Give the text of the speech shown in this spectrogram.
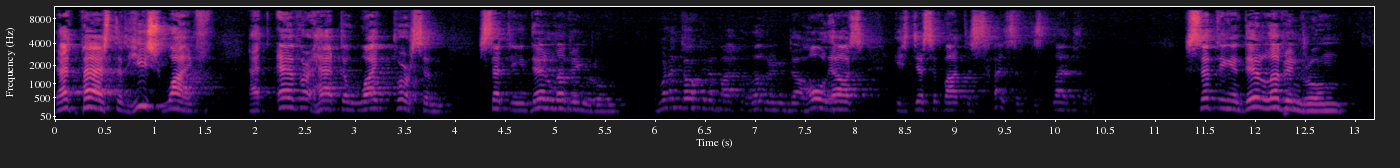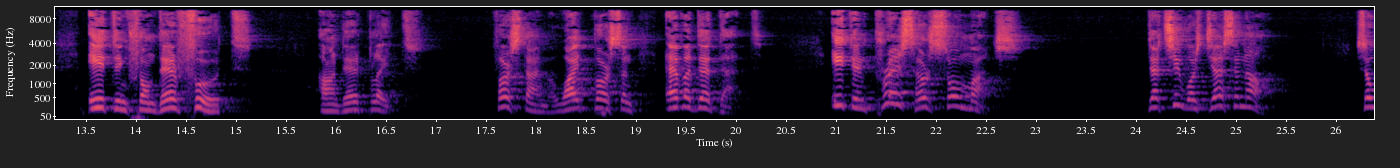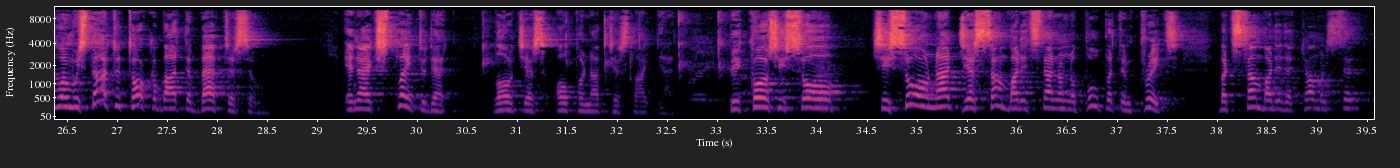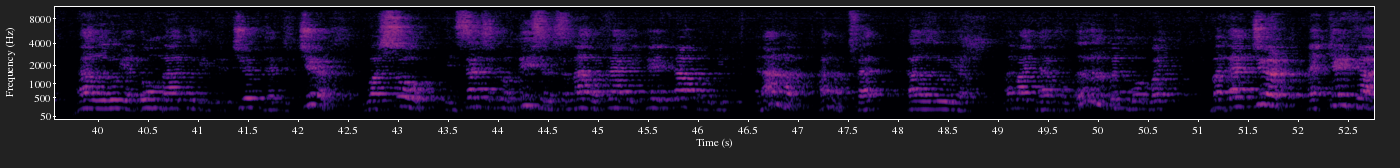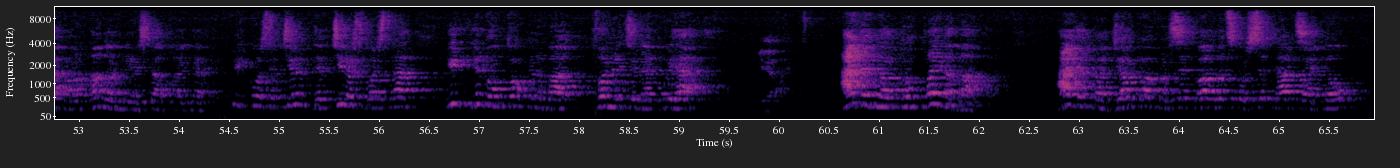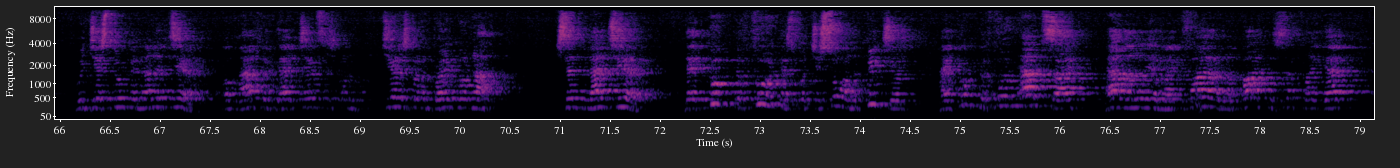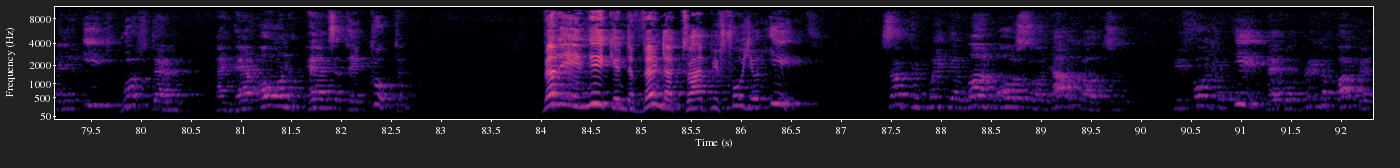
that pastor, his wife, had ever had a white person sitting in their living room. When I'm talking about the living room, the whole house is just about the size of this platform. Sitting in their living room, eating from their food on their plate. First time a white person ever did that. It impressed her so much that she was just awe. So when we start to talk about the baptism, and I explained to that, Lord, just open up just like that. Because she saw, she saw not just somebody stand on the pulpit and preach, but somebody that come and said, hallelujah, don't matter if the church, that the chair was so in such a condition, as a matter of fact, it came up on me, and I'm not, I'm not fat, hallelujah. I might have a little bit more weight, but that chair had caved out on, under me and stuff like that. Because the chair, the chairs was not, you, you don't talking about furniture that we have. I did not complain about it. I did not jump up and say, well, let's go sit outside. No, we just took another chair. No matter if that chair is going, chair is going to break or not. Sit in that chair. They cooked the food, that's what you saw on the pictures. I cooked the food outside, hallelujah, my fire in the pot and stuff like that, and you eat with them and their own hands that they cooked them. Very unique in the Venda tribe before you eat. Something we can learn also in our culture. Before you eat, they will bring a bucket,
